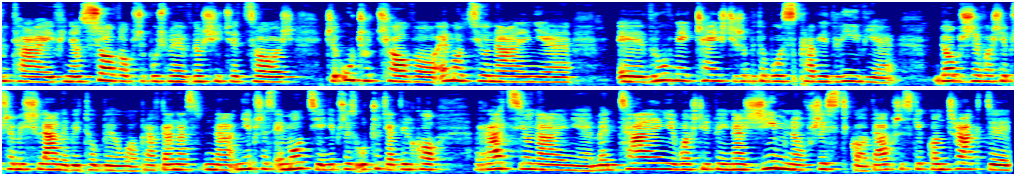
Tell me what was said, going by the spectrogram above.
tutaj finansowo, przypuśćmy, wnosicie coś, czy uczuciowo, emocjonalnie, y, w równej części, żeby to było sprawiedliwie, dobrze właśnie przemyślane by to było, prawda? Na, na, nie przez emocje, nie przez uczucia, tylko racjonalnie, mentalnie, właśnie tutaj na zimno wszystko, tak? Wszystkie kontrakty,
